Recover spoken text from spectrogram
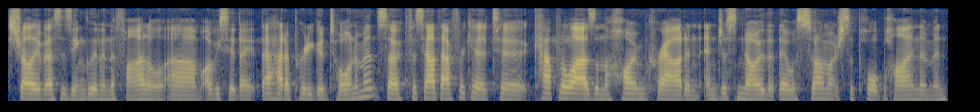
Australia versus England in the final. Um, obviously, they, they had a pretty good tournament. So for South Africa to capitalize on the home crowd and, and just know that there was so much support behind them, and,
